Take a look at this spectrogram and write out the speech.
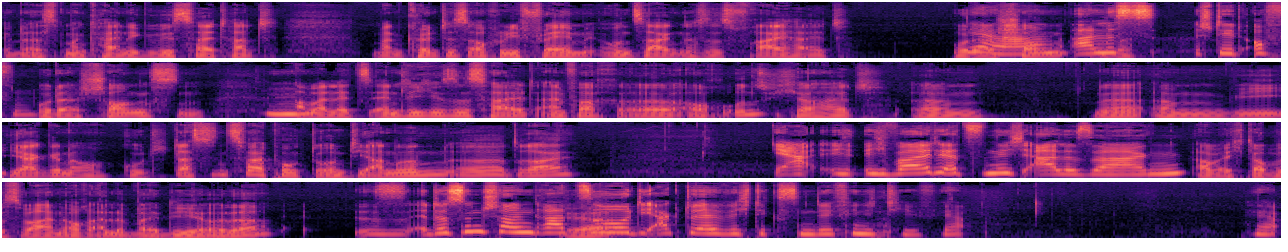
dass man keine Gewissheit hat. Man könnte es auch reframe und sagen, es ist Freiheit. Oder ja, Chancen. alles steht offen. Oder, oder Chancen. Mhm. Aber letztendlich ist es halt einfach äh, auch Unsicherheit. Ähm, ne, ähm, wie, ja, genau, gut. Das sind zwei Punkte. Und die anderen äh, drei? Ja, ich, ich wollte jetzt nicht alle sagen. Aber ich glaube, es waren auch alle bei dir, oder? Das, das sind schon gerade Ja. so die aktuell wichtigsten, definitiv, ja. Ja.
